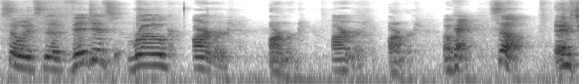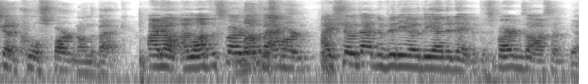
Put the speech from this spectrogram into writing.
So it's the Vengeance Rogue Armored. Armored. Armored. Armored. Okay, so And it's got a cool Spartan on the back. I know I love the Spartan Love on the the back. Spartan. I showed that in the video the other day, but the Spartan's awesome. Yeah.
